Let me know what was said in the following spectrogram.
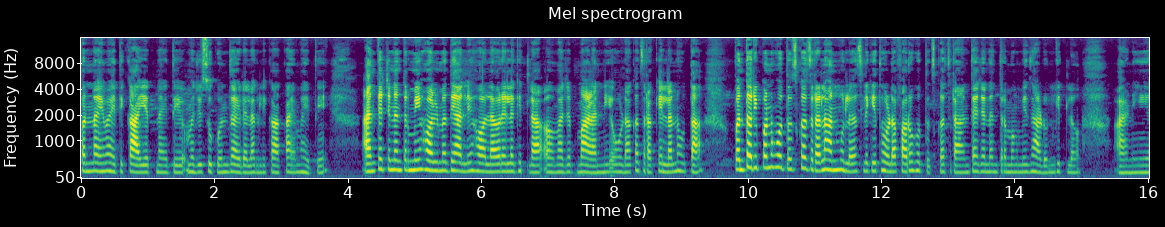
पण नाही माहिती काय येत नाही ते म्हणजे सुकून जायला लागली का काय माहिती. आणि त्याच्यानंतर मी हॉलमध्ये आले हॉलावरायला घेतला. माझ्या बाळांनी एवढा कचरा केला नव्हता. पण तरी पण होतोच कचरा. लहान मुलं असले की थोडाफार होतोच कचरा. आणि त्याच्यानंतर मग मी झाडून घेतलं. आणि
